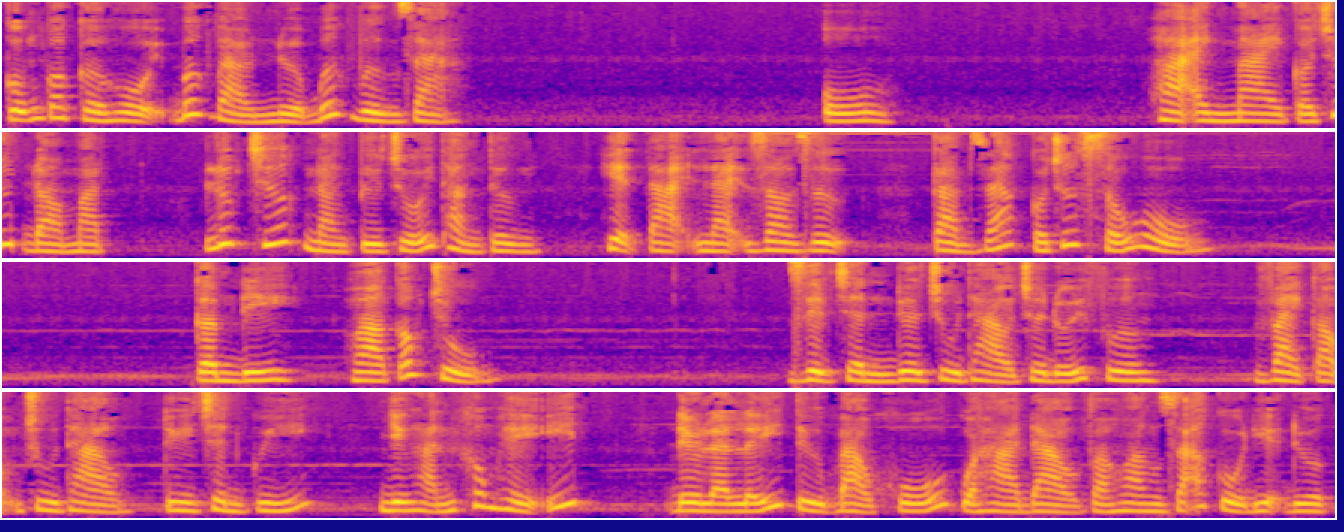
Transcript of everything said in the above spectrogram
cũng có cơ hội bước vào nửa bước vương giả. Ồ! Hoa Anh Mai có chút đỏ mặt. Lúc trước nàng từ chối thẳng thừng, hiện tại lại do dự, cảm giác có chút xấu hổ. Cầm đi, hoa cốc chủ. Diệp Trần đưa chu thảo cho đối phương. Vài cọng chu thảo tuy trần quý, nhưng hắn không hề ít, đều là lấy từ bảo khố của Hà Đảo và hoang dã cổ địa được.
